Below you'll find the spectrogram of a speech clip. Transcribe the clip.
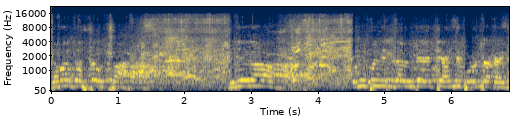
जबरदस्त उत्साह. विजयराव तुम्ही पण एकदा विजयाची अंडी फोडून टाकायची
